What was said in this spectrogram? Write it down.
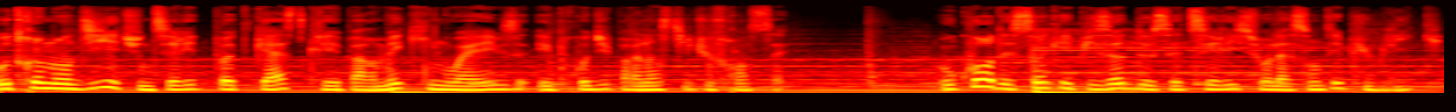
Autrement dit est une série de podcasts créée par Making Waves et produit par l'Institut français. Au cours des cinq épisodes de cette série sur la santé publique,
